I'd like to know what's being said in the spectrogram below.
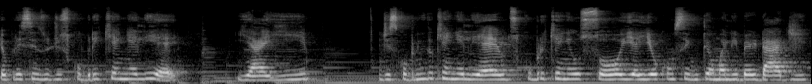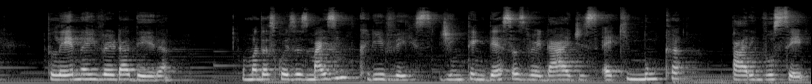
eu preciso descobrir quem ele é. E aí, descobrindo quem ele é, eu descubro quem eu sou e aí eu consigo ter uma liberdade plena e verdadeira. Uma das coisas mais incríveis de entender essas verdades é que nunca para em você.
